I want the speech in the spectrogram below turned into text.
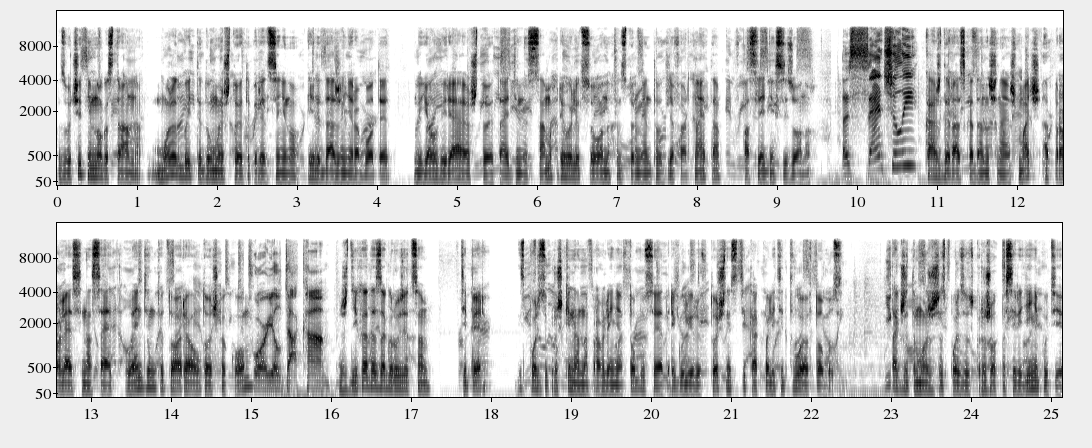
Звучит немного странно. Может быть, ты думаешь, что это переоценено, или даже не работает. Но я уверяю, что это один из самых революционных инструментов для Fortnite в последних сезонах. Каждый раз, когда начинаешь матч, отправляйся на сайт landingtutorial.com, жди, когда загрузится, Теперь используй прыжки на направление автобуса и отрегулируй в точности, как полетит твой автобус. Также ты можешь использовать кружок посередине пути,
